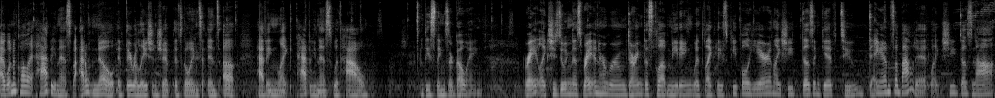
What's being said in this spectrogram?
I want to call it happiness, but I don't know if their relationship is going to end up having like happiness with how these things are going. Right? Like she's doing this right in her room during this club meeting with like these people here and like she doesn't give two damns about it. Like she does not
